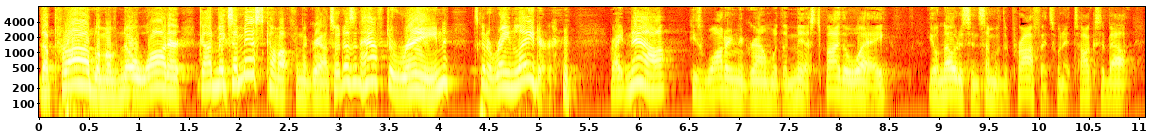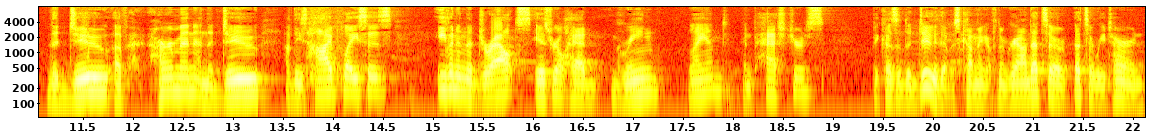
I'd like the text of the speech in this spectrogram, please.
The problem of no water, God makes a mist come up from the ground. So it doesn't have to rain. It's going to rain later. right now, he's watering the ground with a mist. By the way, you'll notice in some of the prophets when it talks about the dew of Hermon and the dew of these high places, even in the droughts, Israel had green land and pastures because of the dew that was coming up from the ground. That's a, that's a return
